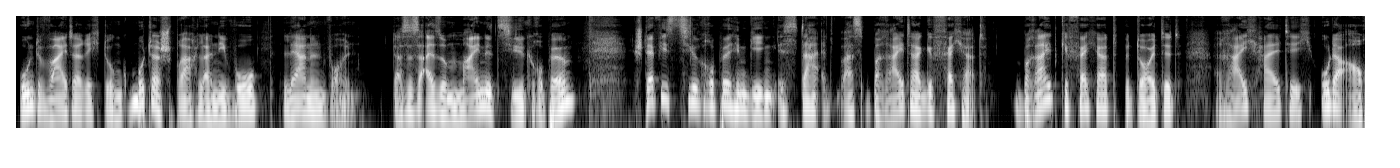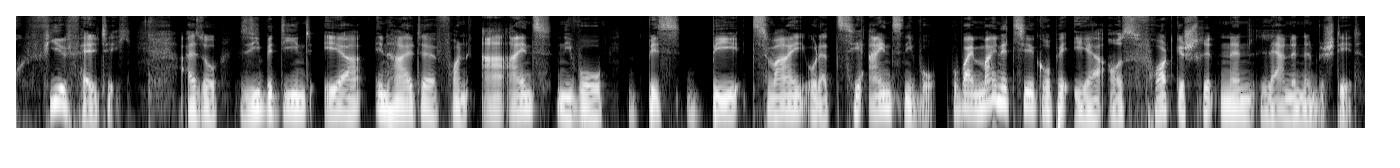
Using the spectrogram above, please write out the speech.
und weiter Richtung Muttersprachlerniveau lernen wollen. Das ist also meine Zielgruppe. Steffis Zielgruppe hingegen ist da etwas breiter gefächert. Breit gefächert bedeutet reichhaltig oder auch vielfältig. Also sie bedient eher Inhalte von A1-Niveau bis B2 oder C1-Niveau, wobei meine Zielgruppe eher aus fortgeschrittenen Lernenden besteht.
